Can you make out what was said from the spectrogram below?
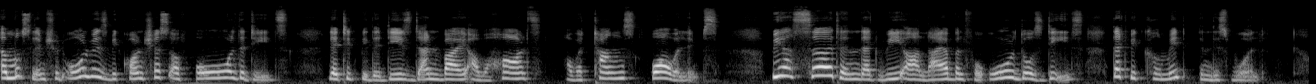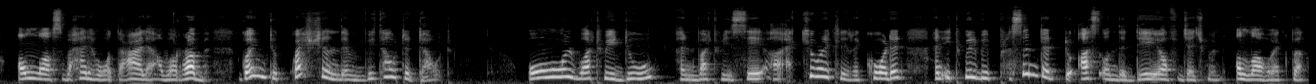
A Muslim should always be conscious of all the deeds, let it be the deeds done by our hearts, our tongues, or our limbs. We are certain that we are liable for all those deeds that we commit in this world. Allah subhanahu wa ta'ala, our Rabb, going to question them without a doubt. All what we do and what we say are accurately recorded and it will be presented to us on the day of judgment. Allahu Akbar.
